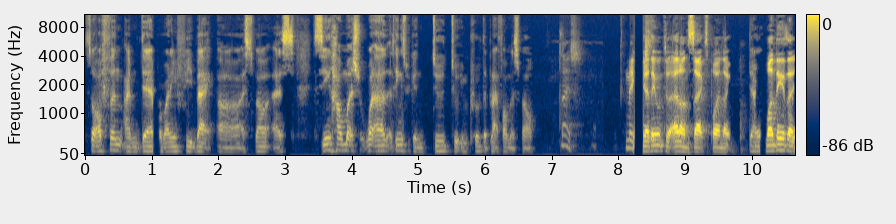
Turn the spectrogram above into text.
So often I'm there providing feedback uh, as well as seeing how much what are the things we can do to improve the platform as well. Nice. Makes yeah, I think to add on Zach's point, like one thing is that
